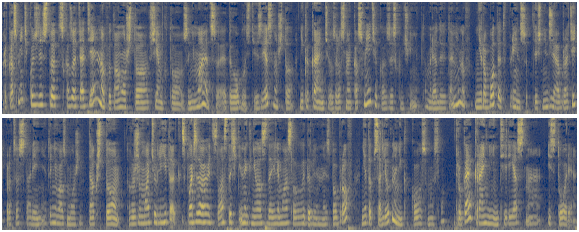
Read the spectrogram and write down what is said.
Про косметику здесь стоит сказать отдельно, потому что всем, кто занимается этой областью, известно, что никакая антивозрастная косметика, за исключением там ряда витаминов, не работает в принципе. То есть нельзя обратить процесс старения. Это невозможно. Так что выжимать улиток, использовать ласточкины гнезда или масло, выдавленное из бобров, нет абсолютно никакого смысла. Другая крайне интересная история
